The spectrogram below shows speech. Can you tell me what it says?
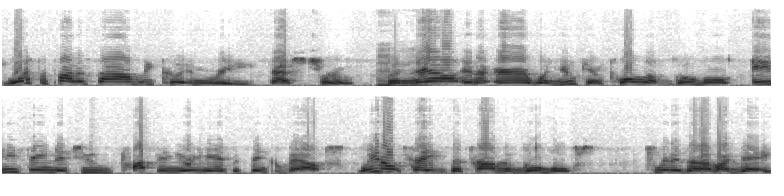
Once upon a time, we couldn't read. That's true. Mm-hmm. But now, in an era where you can pull up Google anything that you pop in your head to think about, we don't take the time to Google minutes out of our day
